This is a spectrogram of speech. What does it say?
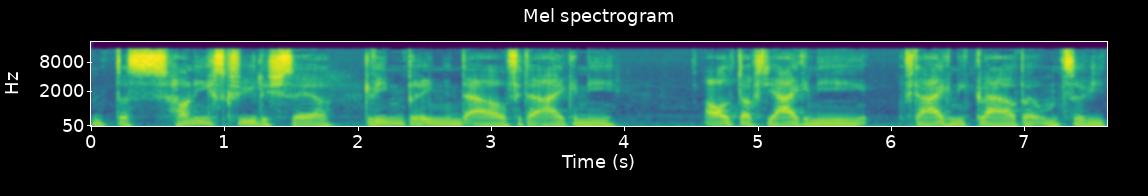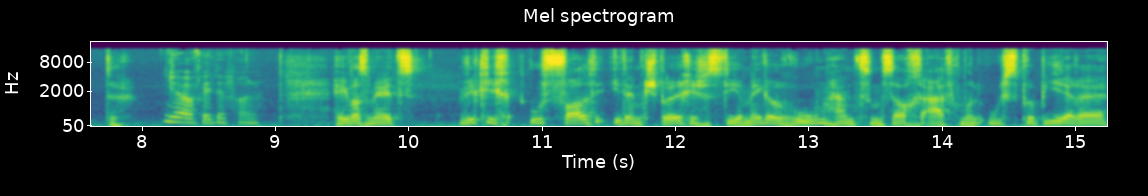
Und das habe ich das Gefühl, ist sehr gewinnbringend auch für den eigenen Alltag, für, die eigene, für den eigenen Glauben und so weiter. Ja, auf jeden Fall. Hey, was mir jetzt wirklich auffällt in dem Gespräch ist, dass die mega Raum haben, um Sachen einfach mal auszuprobieren,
